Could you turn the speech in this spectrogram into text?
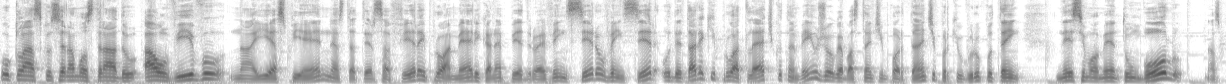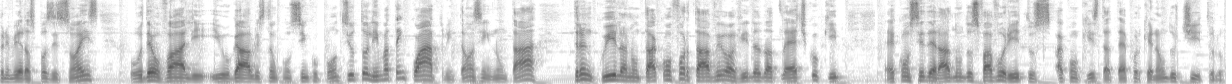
O clássico será mostrado ao vivo na ESPN nesta terça-feira. E para o América, né, Pedro? É vencer ou vencer. O detalhe é que para o Atlético também o jogo é bastante importante, porque o grupo tem, nesse momento, um bolo nas primeiras posições. O Del Valle e o Galo estão com cinco pontos e o Tolima tem quatro. Então, assim, não está tranquila, não está confortável a vida do Atlético, que é considerado um dos favoritos à conquista, até porque não do título.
